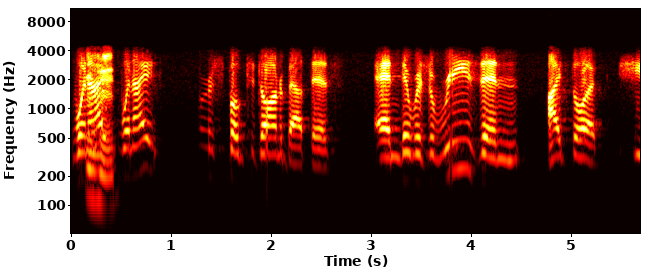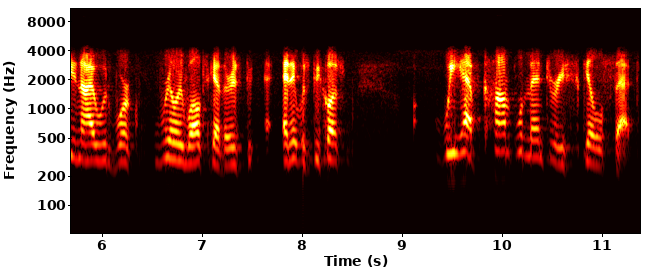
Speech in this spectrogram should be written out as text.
when I Mhm. when I first spoke to Dawn about this, and there was a reason I thought she and I would work really well together, is be- and it was because we have complementary skill sets.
